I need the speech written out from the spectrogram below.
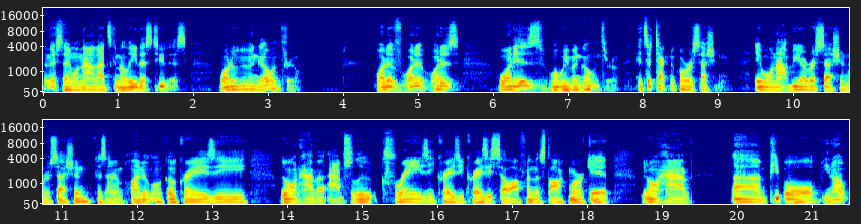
and they're saying, "Well, now that's going to lead us to this." What have we been going through? What if what if what is what is what we've been going through? It's a technical recession. It will not be a recession recession because unemployment won't go crazy. We won't have an absolute crazy, crazy, crazy sell off in the stock market. We won't have um, people, you know,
